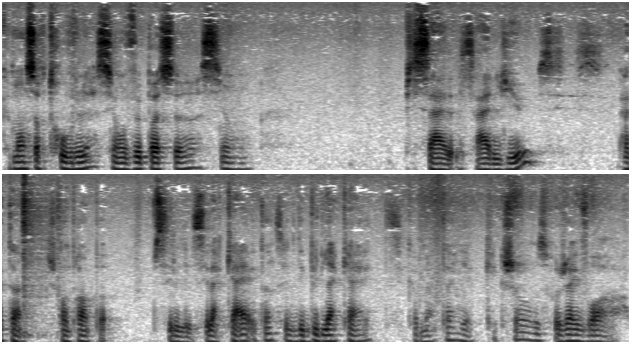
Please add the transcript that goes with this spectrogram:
Comment on se retrouve là si on veut pas ça, si on. Puis ça, ça a lieu. Attends, je comprends pas. C'est la quête, hein, c'est le début de la quête. C'est comme, attends, il y a quelque chose, il faut que j'aille voir.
